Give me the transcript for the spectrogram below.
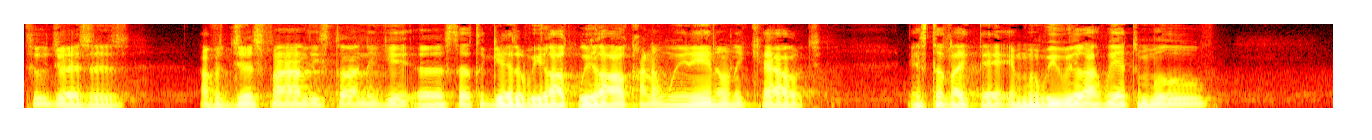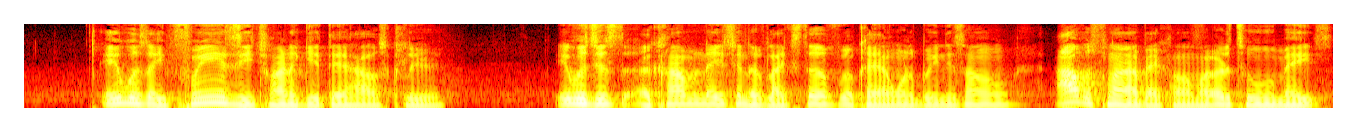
two dressers. I was just finally starting to get uh, stuff together. We all we all kind of went in on the couch and stuff like that. And when we realized we had to move, it was a frenzy trying to get that house clear. It was just a combination of like stuff. Okay, I want to bring this home. I was flying back home. My other two roommates,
